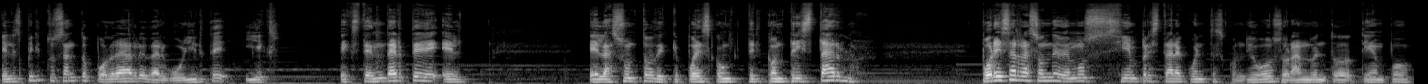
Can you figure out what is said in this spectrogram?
el Espíritu Santo podrá redarguirte y extenderte el, el asunto de que puedes contristarlo. Por esa razón debemos siempre estar a cuentas con Dios, orando en todo tiempo,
